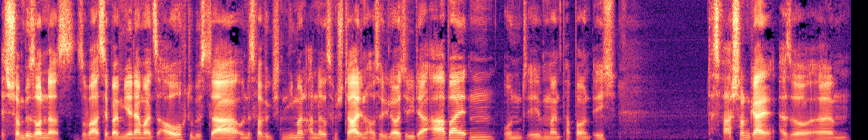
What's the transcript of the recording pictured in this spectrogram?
Ist schon besonders. So war es ja bei mir damals auch. Du bist da und es war wirklich niemand anderes im Stadion, außer die Leute, die da arbeiten und eben mein Papa und ich. Das war schon geil. Also, ähm,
